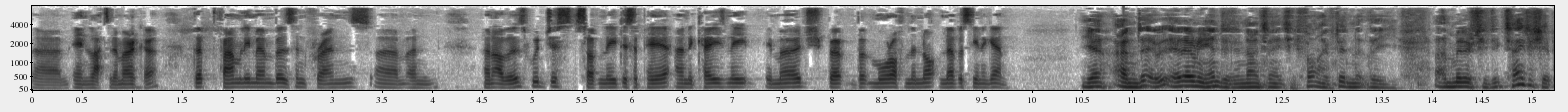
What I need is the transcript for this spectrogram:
um, in Latin America that family members and friends um, and and others would just suddenly disappear and occasionally emerge, but but more often than not, never seen again. Yeah, and it only ended in 1985, didn't it? The uh, military dictatorship.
